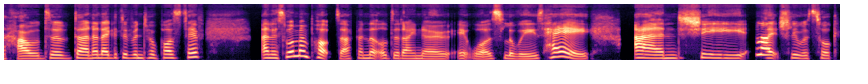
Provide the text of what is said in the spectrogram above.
how to turn a negative into a positive. And this woman popped up, and little did I know it was Louise Hay. And she literally was talking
